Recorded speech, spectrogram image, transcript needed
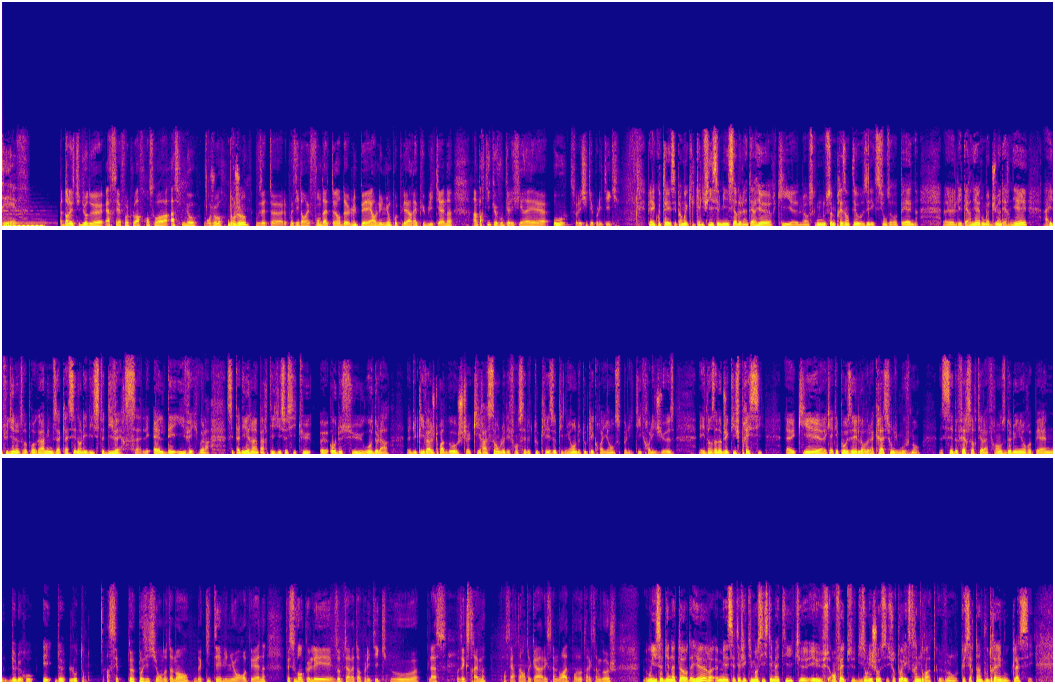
RCF. Dans les studios de RCF Haute-Loire, François Asselineau, bonjour. Bonjour. Vous êtes euh, le président et fondateur de l'UPR, l'Union Populaire Républicaine, un parti que vous qualifierez euh, où sur l'échiquier politique? Bien écoutez, c'est pas moi qui le qualifie, c'est le ministère de l'Intérieur qui, euh, lorsque nous nous sommes présentés aux élections européennes les dernières, au mois de juin dernier, a étudié notre programme, il nous a classés dans les listes diverses, les LDIV, voilà. C'est-à-dire un parti qui se situe au-dessus ou au-delà du clivage droite-gauche qui rassemble des Français de toutes les opinions, de toutes les croyances politiques, religieuses, et dans un objectif précis euh, qui, est, euh, qui a été posé lors de la création du mouvement, c'est de faire sortir la France de l'Union européenne, de l'euro et de l'OTAN. Cette position, notamment, de quitter l'Union européenne, fait souvent que les observateurs politiques vous placent aux extrêmes pour certains en tout cas à l'extrême droite, pour d'autres à l'extrême gauche. Oui, c'est bien à tort d'ailleurs, mais c'est effectivement systématique et en fait, disons les choses, c'est surtout à l'extrême droite que, que certains voudraient nous classer.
